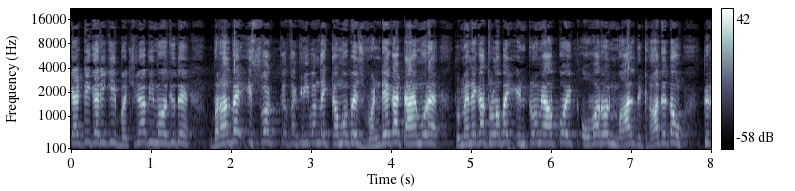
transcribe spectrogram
कैटेगरी की बछड़ियाँ भी मौजूद हैं। बहरहाल भाई, इस वक्त तकरीबन भाई कमो बेच वनडे का टाइम हो रहा है तो मैंने कहा थोड़ा भाई इंट्रो में आपको एक ओवरऑल माल दिखा देता हूँ। फिर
